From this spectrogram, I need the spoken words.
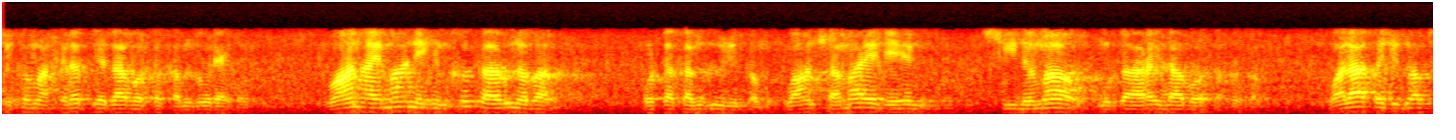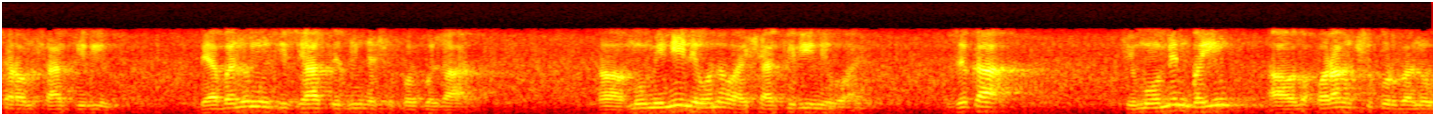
چې کوم آخرت کې دا ورته کمزور ہے وان ایمانهم خکارونه با ورته کمزوري کوم وان شمائلهم سینما او مرداري دا ورته کوم ولا تجد اکثرهم شاکرین بیا بنمو چې زیات دي نه شکر گزار مؤمنین ونه وای شاکرین وای ځکه چې مؤمن به او د قران شکر بنو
